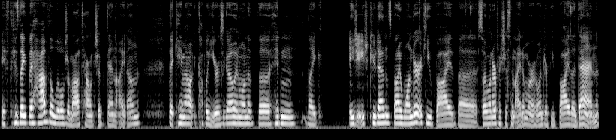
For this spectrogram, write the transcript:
If because like they have the little Jamaa township den item that came out a couple years ago in one of the hidden like AJHQ dens, but I wonder if you buy the so I wonder if it's just an item or I wonder if you buy the den,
